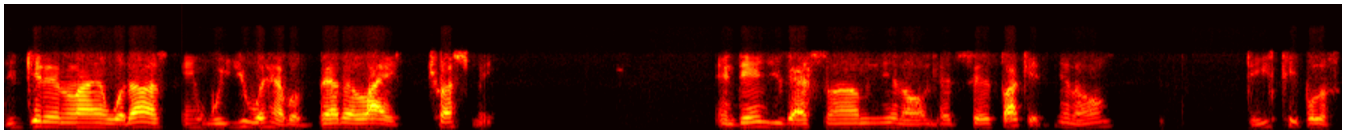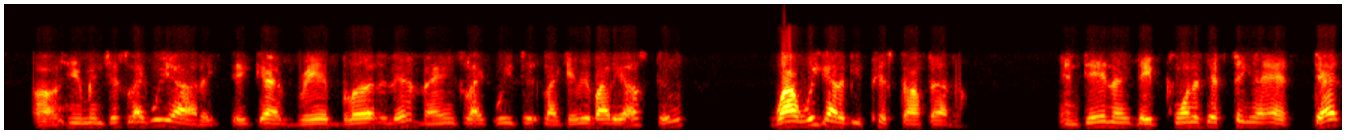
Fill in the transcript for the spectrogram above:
You get in line with us, and we, you will have a better life. Trust me. And then you got some, you know, that says, fuck it, you know, these people are human just like we are. They, they got red blood in their veins like we do, like everybody else do. Why we got to be pissed off at them? And then they pointed their finger at that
